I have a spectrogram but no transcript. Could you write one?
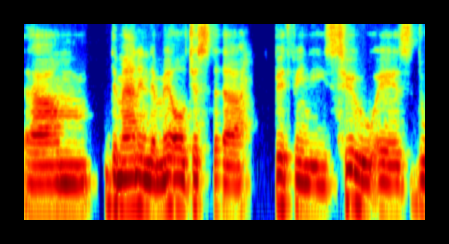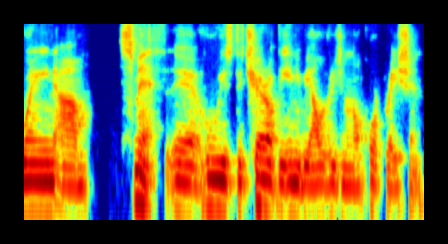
um, the man in the middle just between these two is Duane um, Smith, uh, who is the chair of the Inuvialuit Regional Corporation.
